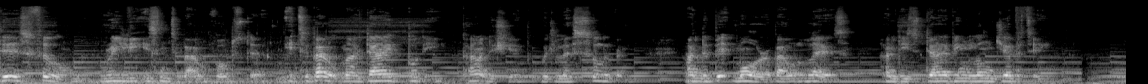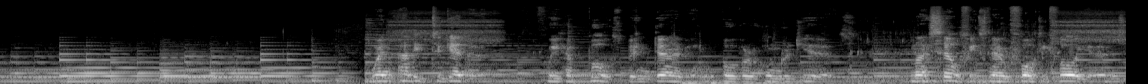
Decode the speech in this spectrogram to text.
Today's film really isn't about Vobster. It's about my dive buddy partnership with Les Sullivan and a bit more about Les and his diving longevity. When added together, we have both been diving over 100 years. Myself it's now 44 years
